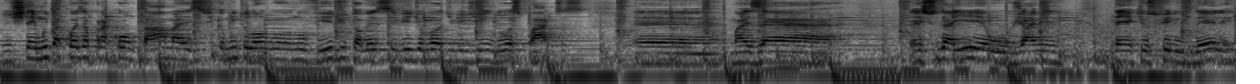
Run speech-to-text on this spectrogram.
a gente tem muita coisa para contar, mas fica muito longo no vídeo. Talvez esse vídeo eu vou dividir em duas partes. É, mas é, é isso daí. O Jaime tem aqui os filhos dele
